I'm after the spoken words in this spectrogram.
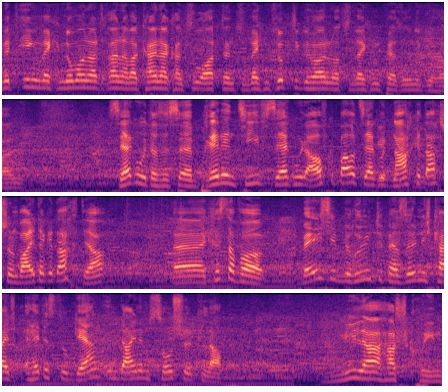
mit irgendwelchen Nummern da dran, aber keiner kann zuordnen, zu welchem Club die gehören oder zu welchen Personen die gehören. Sehr gut, das ist äh, präventiv sehr gut aufgebaut, sehr gut nachgedacht, schon weitergedacht, ja. Äh, Christopher, welche berühmte Persönlichkeit hättest du gern in deinem Social Club? Mila Hush Queen.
